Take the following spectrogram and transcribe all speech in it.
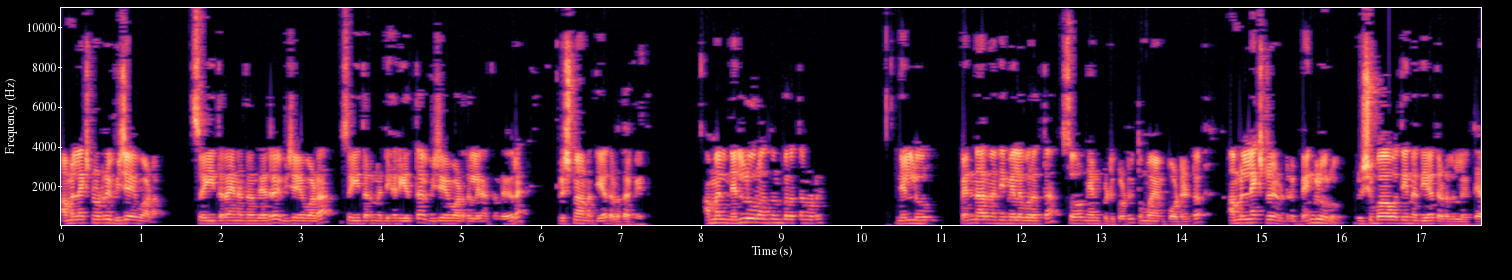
ಆಮೇಲೆ ನೆಕ್ಸ್ಟ್ ನೋಡ್ರಿ ವಿಜಯವಾಡ. ಸೊ ಈ ತರ ಏನಂತ ಹೇಳಿದ್ರೆ ವಿಜಯವಾಡ ಸೊ ಈ ತರ ನದಿ ಹರಿಯುತ್ತ, ವಿಜಯವಾಡದಲ್ಲಿ ಏನಂತ ಹೇಳಿದ್ರೆ ಕೃಷ್ಣಾ ನದಿಯ ದೊಡ್ಡದಾಗ ಐತೆ. ಆಮೇಲೆ ನೆಲ್ಲೂರು ಅಂತ ಬರುತ್ತಾ ನೋಡ್ರಿ? ನೆಲ್ಲೂರು, ಪೆನ್ನಾರ್ ನದಿ ಮೇಲೆ ಬರುತ್ತಾ? ಸೊ ನೆನ್ಪಿಟ್ಕೊಡ್ರಿ ತುಂಬಾ ಇಂಪಾರ್ಟೆಂಟ್ ಆಮೇಲೆ ನೆಕ್ಸ್ಟ್ ನೋಡ್ರಿ ಬೆಂಗಳೂರು ವೃಷಭಾವತಿ ನದಿಯ ದಡದಲ್ಲೈತೆ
